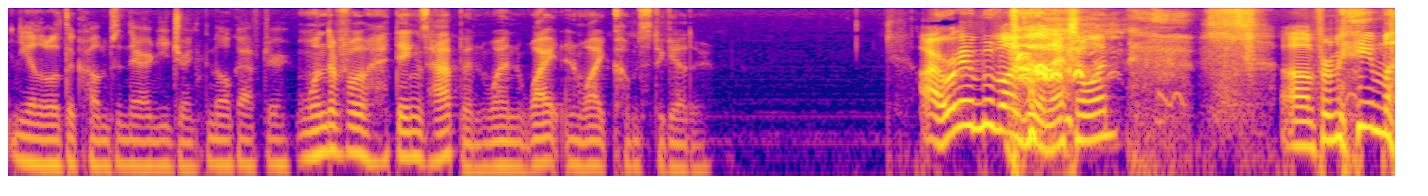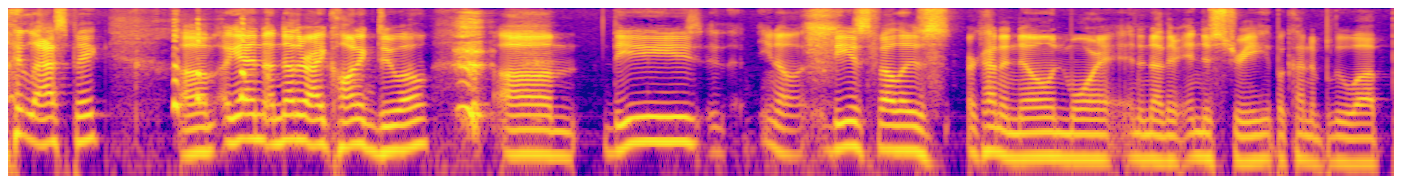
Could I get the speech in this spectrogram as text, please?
You get a little of the crumbs in there, and you drink the milk after. Wonderful things happen when white and white comes together. All right, we're gonna move on to the next one. Um, for me, my last pick, um, again, another iconic duo. Um, these, you know, these fellas are kind of known more in another industry, but kind of blew up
